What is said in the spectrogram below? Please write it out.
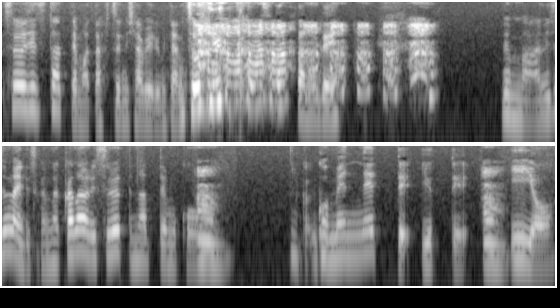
数日経ってまた普通に喋るみたいなそういう感じだったので。でもまああれじゃないですか仲直りするってなってもこう、うん。なんかごめんねって言ってうん。いいよ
